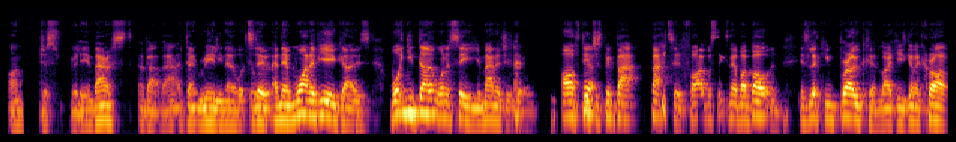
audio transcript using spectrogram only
"I'm just really embarrassed about that. I don't really know what to do. And then one of you goes, What you don't want to see your manager do after yeah. you've just been bat- battered five or six nil by Bolton is looking broken, like he's going to cry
